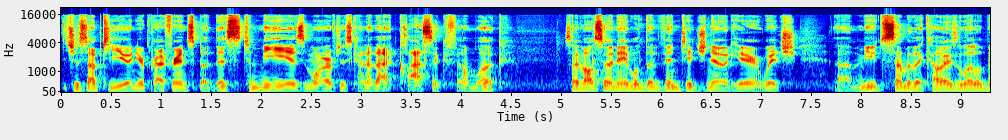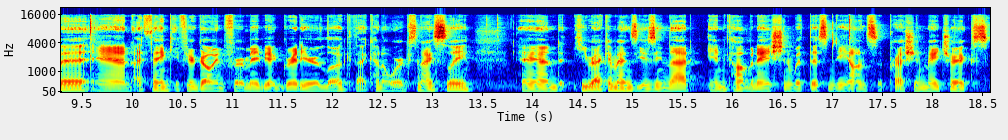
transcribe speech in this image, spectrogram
it's just up to you and your preference, but this to me is more of just kind of that classic film look. So I've also enabled the vintage node here, which uh, mutes some of the colors a little bit. And I think if you're going for maybe a grittier look, that kind of works nicely. And he recommends using that in combination with this neon suppression matrix.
